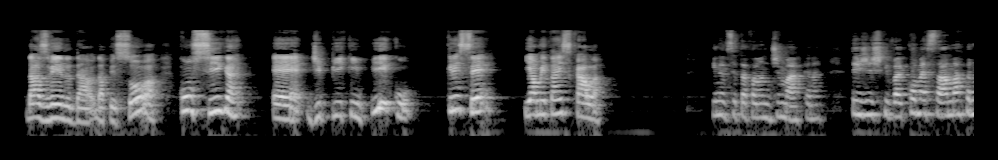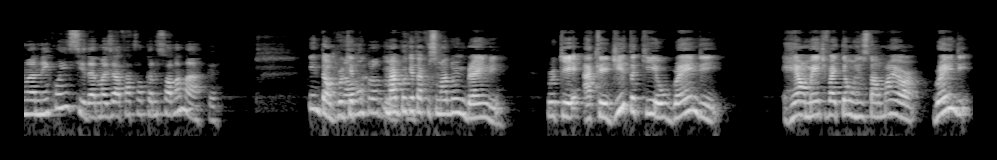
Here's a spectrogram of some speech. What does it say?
das vendas da, da pessoa consiga, é, de pico em pico, crescer e aumentar a escala. Que nem você está falando de marca, né? Tem gente que vai começar, a marca não é nem conhecida, mas ela tá focando só na marca. Então, porque, mas porque tá acostumado em branding. Porque acredita que o branding realmente vai ter um resultado maior. Branding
